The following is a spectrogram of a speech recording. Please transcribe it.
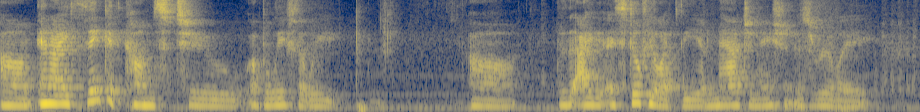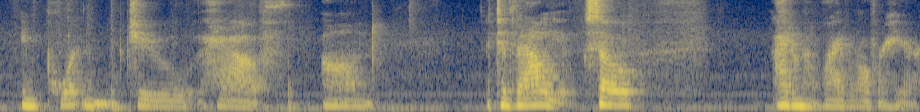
um, and i think it comes to a belief that we uh, I, I still feel like the imagination is really important to have um, to value. So I don't know why we're over here,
